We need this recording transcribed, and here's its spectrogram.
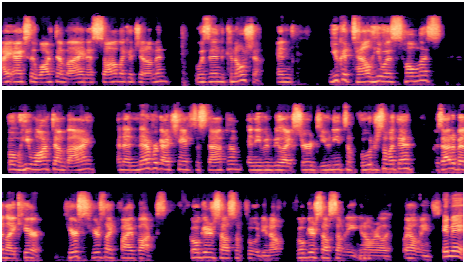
I actually walked down by and I saw like a gentleman was in Kenosha and you could tell he was homeless, but he walked down by and I never got a chance to stop him and even be like, "Sir, do you need some food or something like that?" Because I'd have been like, "Here, here's here's like five bucks. Go get yourself some food. You know, go get yourself something to eat. You know, really, by all means." And then,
